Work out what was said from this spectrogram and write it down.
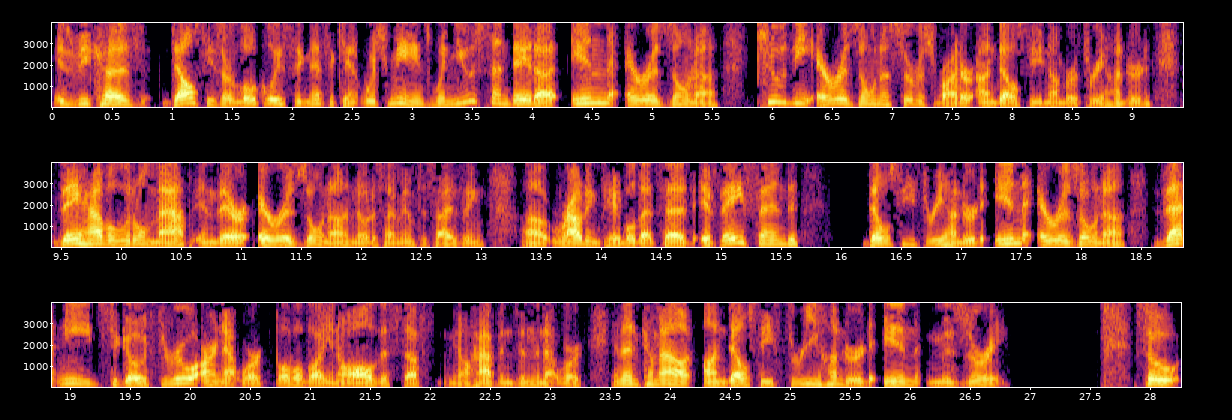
is because DLCIs are locally significant, which means when you send data in Arizona to the Arizona service provider on DLCI number 300, they have a little map in their Arizona, notice I'm emphasizing, uh, routing table that says if they send DLCI300 in Arizona that needs to go through our network, blah, blah, blah, you know, all this stuff, you know, happens in the network, and then come out on DLCI300 in Missouri. So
